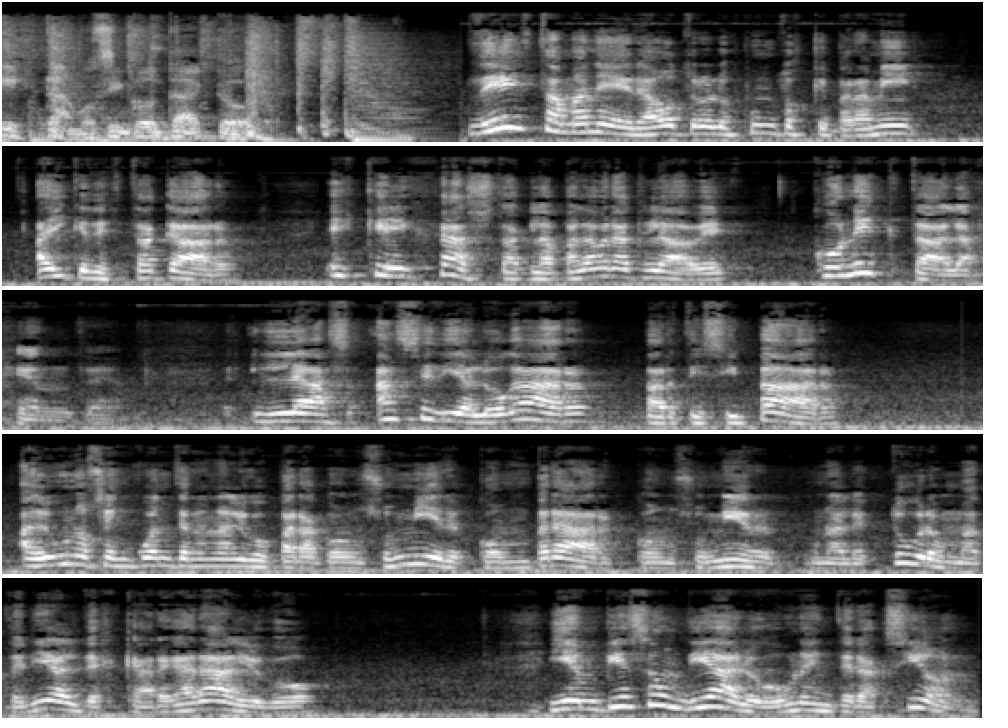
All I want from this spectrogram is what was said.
Estamos en contacto. De esta manera, otro de los puntos que para mí hay que destacar es que el hashtag, la palabra clave, conecta a la gente. Las hace dialogar, participar. Algunos encuentran algo para consumir, comprar, consumir una lectura, un material, descargar algo y empieza un diálogo, una interacción.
